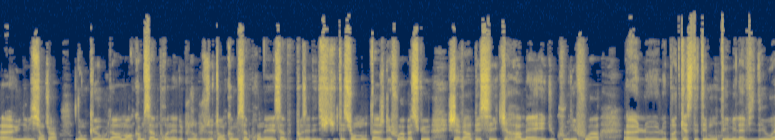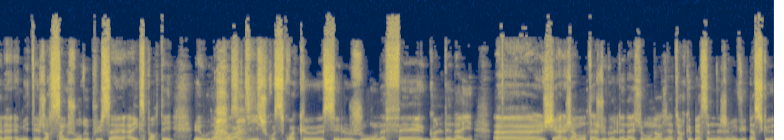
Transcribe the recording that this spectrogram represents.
une émission, tu vois. Donc au bout d'un moment, comme ça me prenait de plus en plus de temps, comme ça me prenait, ça posait des difficultés sur le montage des fois parce que j'avais un PC qui ramait et du coup des fois euh, le, podcast était monté, mais la vidéo, elle, elle mettait genre 5 jours de plus à, exporter. Et au bout d'un moment, on s'est dit, je crois, je crois que c'est le jour où on a fait GoldenEye. Euh, j'ai un montage de GoldenEye sur mon ordinateur que personne n'a jamais vu parce que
